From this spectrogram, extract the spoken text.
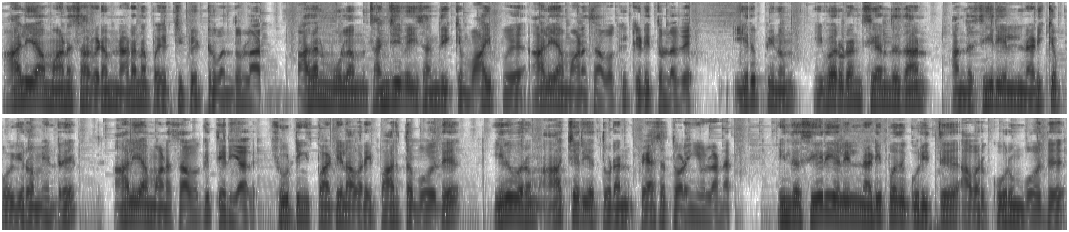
ஆலியா மானசாவிடம் நடன பயிற்சி பெற்று வந்துள்ளார். அதன் மூலம் சஞ்சீவை சந்திக்கும் வாய்ப்பு ஆலியா மானசாவுக்கு கிடைத்துள்ளது. இருப்பினும் இவருடன் சேர்ந்துதான் அந்த சீரியலில் நடிக்கப் போகிறோம் என்று ஆலியா மானசாவுக்கு தெரியாது. ஷூட்டிங் ஸ்பாட்டில் அவரை பார்த்தபோது இருவரும் ஆச்சரியத்துடன் பேசத் தொடங்கியுள்ளனர். இந்த சீரியலில் நடிப்பது குறித்து அவர் கூறும்போது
